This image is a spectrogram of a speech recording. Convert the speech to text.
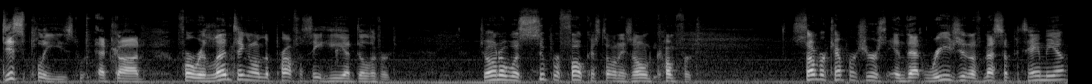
displeased at God for relenting on the prophecy he had delivered. Jonah was super focused on his own comfort. Summer temperatures in that region of Mesopotamia,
